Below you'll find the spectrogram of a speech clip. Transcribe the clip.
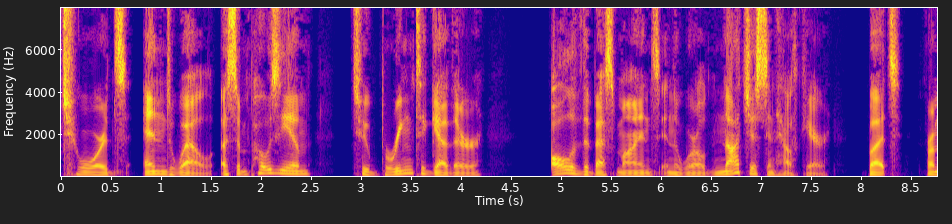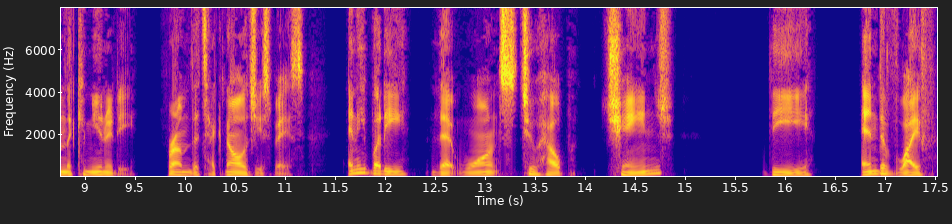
towards Endwell, a symposium to bring together all of the best minds in the world, not just in healthcare, but from the community, from the technology space. Anybody that wants to help change the end of life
